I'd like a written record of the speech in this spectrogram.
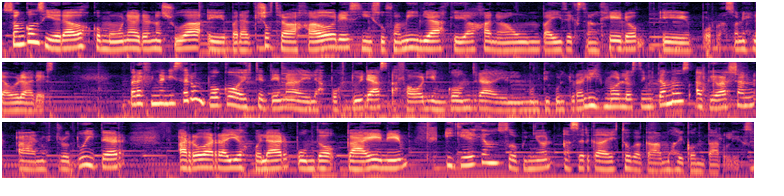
son considerados como una gran ayuda eh, para aquellos trabajadores y sus familias que viajan a un país extranjero eh, por razones laborales. Para finalizar un poco este tema de las posturas a favor y en contra del multiculturalismo, los invitamos a que vayan a nuestro Twitter, arroba radioescolar.kn, y que dejen su opinión acerca de esto que acabamos de contarles.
